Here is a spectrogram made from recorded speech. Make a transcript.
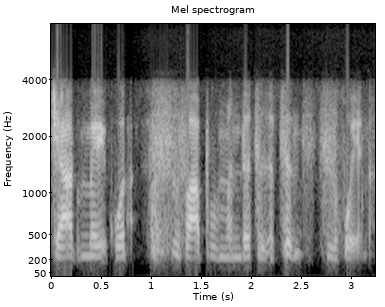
家、美国司法部门的这个政治智慧了。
